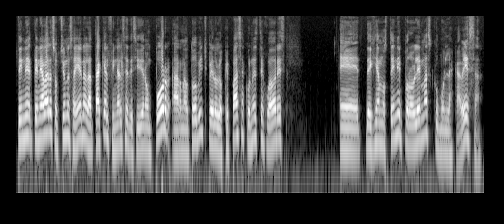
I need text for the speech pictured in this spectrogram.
Tenía, varias opciones ahí en el ataque, al final se decidieron por Arnautovic, pero lo que pasa con este jugador es, eh, tiene problemas como en la cabeza.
